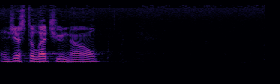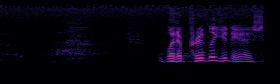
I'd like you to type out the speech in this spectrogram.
and just to let you know what a privilege it is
